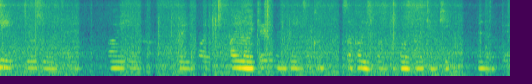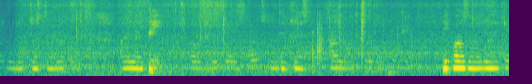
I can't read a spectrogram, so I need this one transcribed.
20 years old and I am grade 5. I like game and playing soccer. Soccer is fun because I can kick and the game is just a lot of fun. I like P because we play sports in the class. I want to play cricket because I like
